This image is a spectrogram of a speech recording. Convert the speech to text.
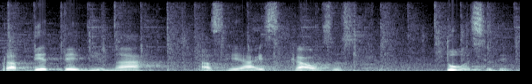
para determinar as reais causas do acidente.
